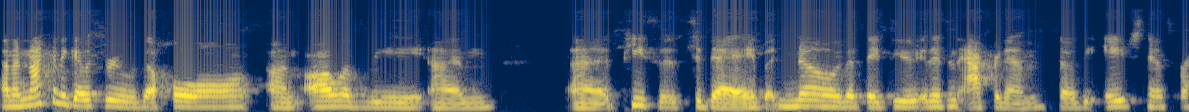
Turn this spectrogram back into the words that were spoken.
And I'm not going to go through the whole um, all of the um, uh, pieces today, but know that they do. It is an acronym. So the H stands for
